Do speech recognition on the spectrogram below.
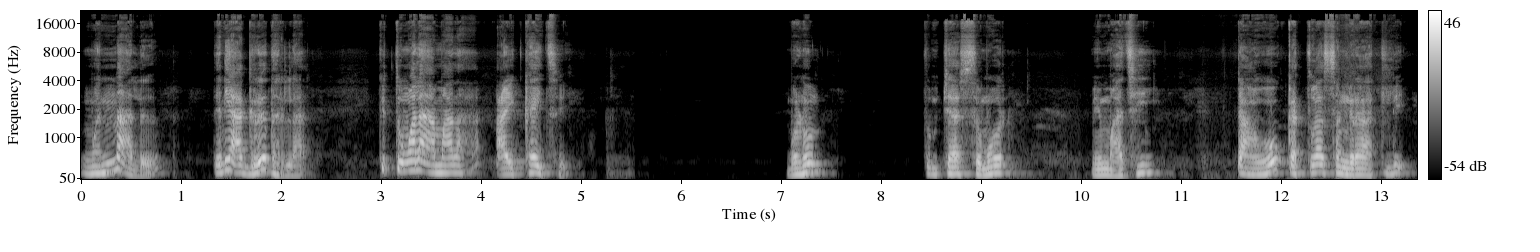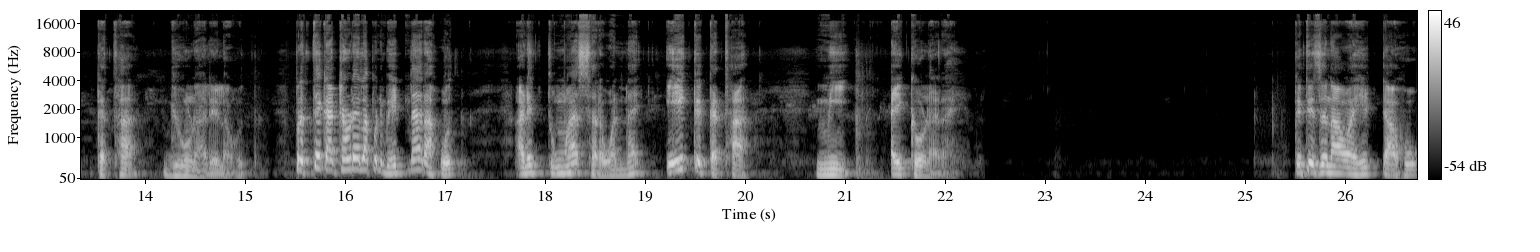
म्हणणं आलं त्यांनी आग्रह धरला की तुम्हाला आम्हाला ऐकायचं आहे म्हणून तुमच्यासमोर मी माझी टाहो कथवा संग्रहातली कथा घेऊन आलेला आहोत. प्रत्येक आठवड्याला आपण भेटणार आहोत आणि तुम्हा सर्वांना एक कथा मी ऐकवणार आहे. कथेचं नाव आहे टाहो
